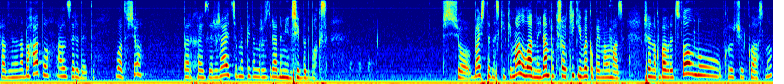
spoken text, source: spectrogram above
Правда, не набагато, але зарядити. От, все. Тепер хай заряджається, ми підемо розрядимо інший бетбокс. Все, бачите, наскільки мало. Ладно, йдемо поки що тільки викопаємо алмази. Ще накопав редстоуну, коротше, класно.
